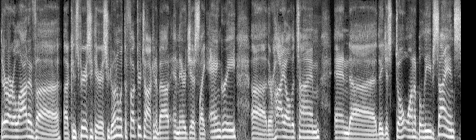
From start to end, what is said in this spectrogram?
there are a lot of uh, uh, conspiracy theorists who don't know what the fuck they're talking about, and they're just like angry. Uh, they're high all the time, and uh, they just don't want to believe science.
